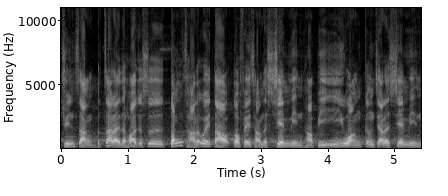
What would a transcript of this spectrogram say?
均上，再来的话就是冬茶的味道都非常的鲜明哈，比以往更加的鲜明。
